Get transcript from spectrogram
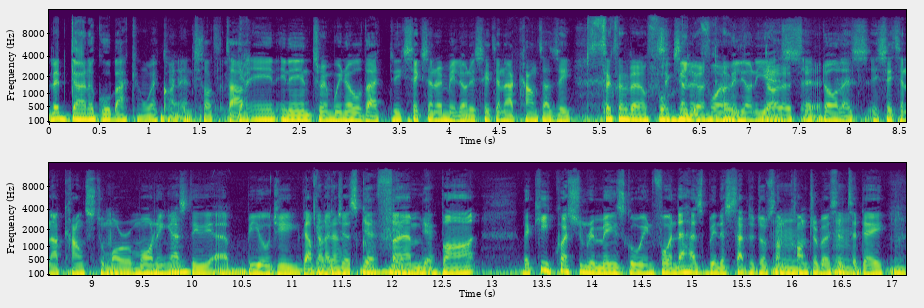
let Ghana go back and work on and, it. And sort it out. Yeah. In, in, the interim, we know that the 600 million is hitting accounts as a 604, 604 million, yes, dollars, uh, yeah. dollars is hitting accounts tomorrow morning, mm-hmm. as the uh, BOG governor just confirmed. Yeah, but the key question remains going forward, and that has been the subject of some mm, controversy mm, today. Mm.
